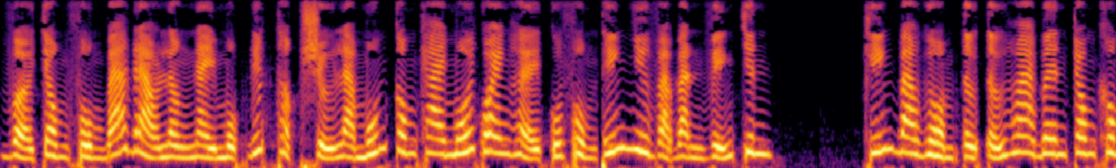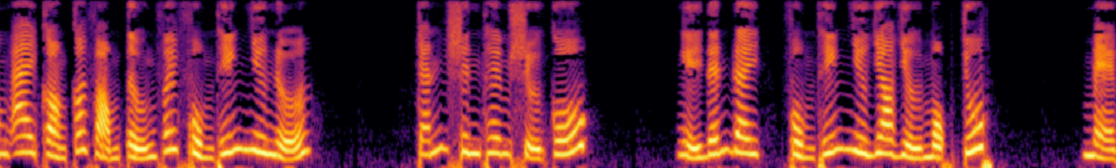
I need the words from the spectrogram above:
Vợ chồng Phùng Bá Đào lần này mục đích thật sự là muốn công khai mối quan hệ của Phùng Thiến Như và Bành Viễn Chinh. Khiến bao gồm từ tử hoa bên trong không ai còn có vọng tưởng với Phùng Thiến Như nữa. Tránh sinh thêm sự cố. Nghĩ đến đây, Phùng Thiến Như do dự một chút. Mẹ,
